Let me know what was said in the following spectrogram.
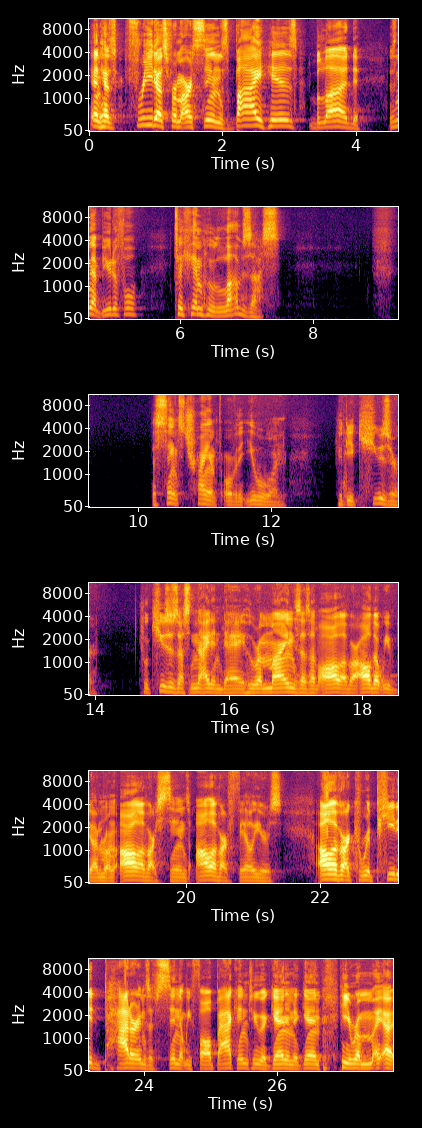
and has freed us from our sins by his blood. Isn't that beautiful? To him who loves us. The saints triumph over the evil one, who the accuser who accuses us night and day, who reminds us of all of our all that we've done wrong, all of our sins, all of our failures, all of our repeated patterns of sin that we fall back into again and again. He rem- uh,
